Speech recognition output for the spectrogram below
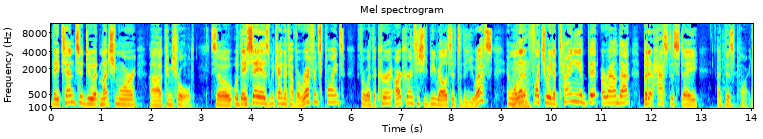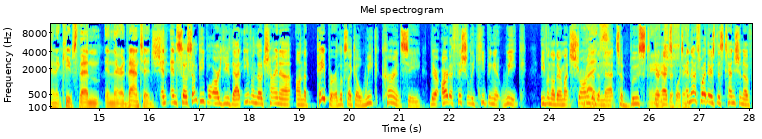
They tend to do it much more uh, controlled. So what they say is we kind of have a reference point for what the current our currency should be relative to the U.S. and we'll Mm. let it fluctuate a tiny bit around that, but it has to stay at this point. and it keeps them in their advantage. And and so some people argue that even though China on the paper looks like a weak currency, they're artificially keeping it weak even though they're much stronger Right. than that to boost their exports. And that's why there's this tension of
